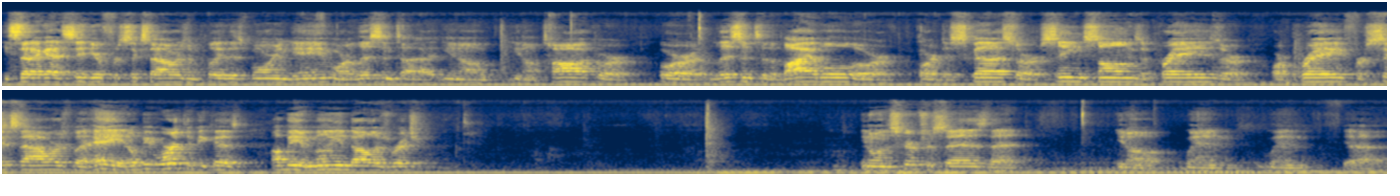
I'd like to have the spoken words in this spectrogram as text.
he said I got to sit here for six hours and play this boring game, or listen to uh, you know you know talk, or or listen to the Bible, or or discuss, or sing songs of praise, or or pray for six hours, but hey, it'll be worth it because I'll be a million dollars richer. You know, when the scripture says that, you know, when when uh,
